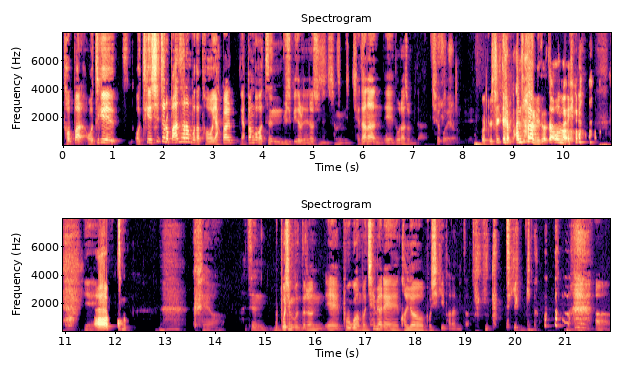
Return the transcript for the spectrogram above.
더 빠, 어떻게 어떻게 실제로 빤 사람보다 더 약발 약반 것 같은 뮤직비디오를 내놓을 수 있는 참 대단한 예 노라조입니다. 최고예요. 그것도 실제로 빤 사람이 있어. 조금만. 예. 어, 어, 그래요. 하여튼 못 보신 분들은 예 보고 한번 체면에 걸려 보시기 바랍니다. 되게 웃겨. 아,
